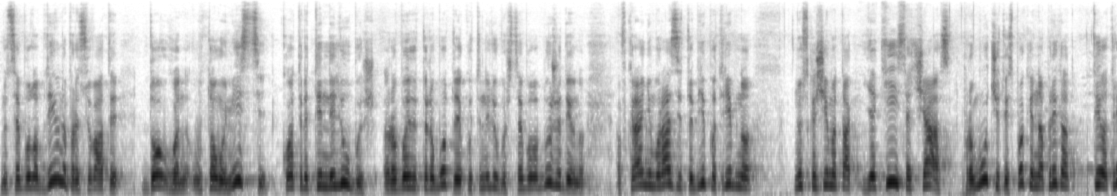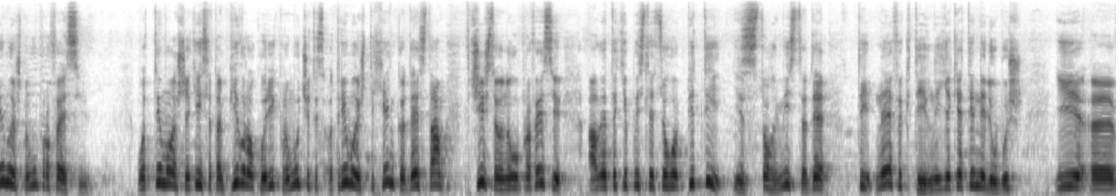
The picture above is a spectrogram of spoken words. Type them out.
ну це було б дивно працювати довго у тому місці, котре ти не любиш, робити ту роботу, яку ти не любиш. Це було б дуже дивно. В крайньому разі тобі потрібно, ну скажімо так, якийсь час промучитись, поки, наприклад, ти отримуєш нову професію. От ти можеш якийсь там півроку, рік промучитись, отримуєш тихенько, десь там вчишся у нову професію, але таки після цього піти із того місця, де ти неефективний, яке ти не любиш, і е,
